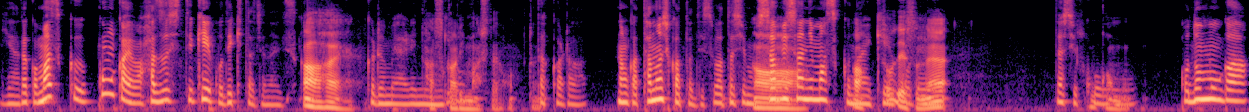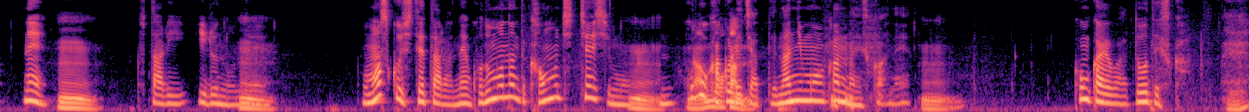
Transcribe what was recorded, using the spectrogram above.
いやだからマスク今回は外して稽古できたじゃないですか。あはい。久留米あり人形助かりましたよ本当に。だからなんか楽しかったです。私も久々にマスクない稽あそう古でですね。だしそうう子供がねうん、2人いるので、マスクしてたらね子供なんて顔もちっちゃいしもう、うん。ほぼ隠れちゃって何にもわかんないですからね。うん、今回はどうですか？え？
